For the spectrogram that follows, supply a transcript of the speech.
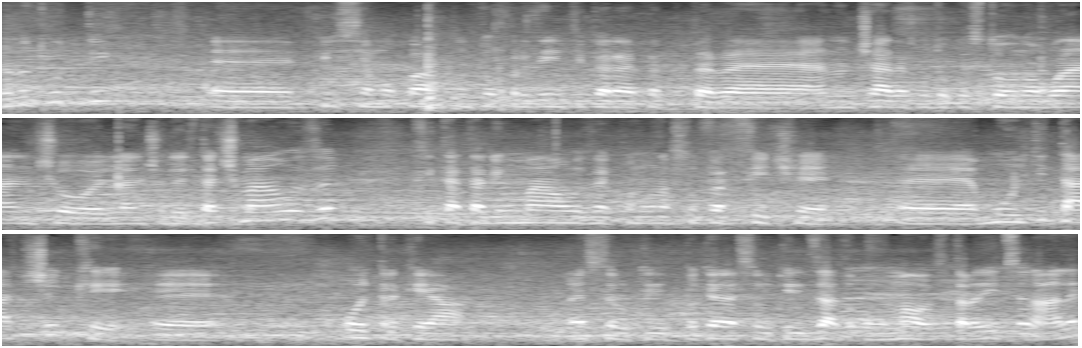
buongiorno a tutti. Eh, qui siamo qua appunto presenti per, per, per eh, annunciare appunto questo nuovo lancio, il lancio del touch mouse. Si tratta di un mouse con una superficie eh, multitouch che eh, oltre che a essere, poter essere utilizzato come un mouse tradizionale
